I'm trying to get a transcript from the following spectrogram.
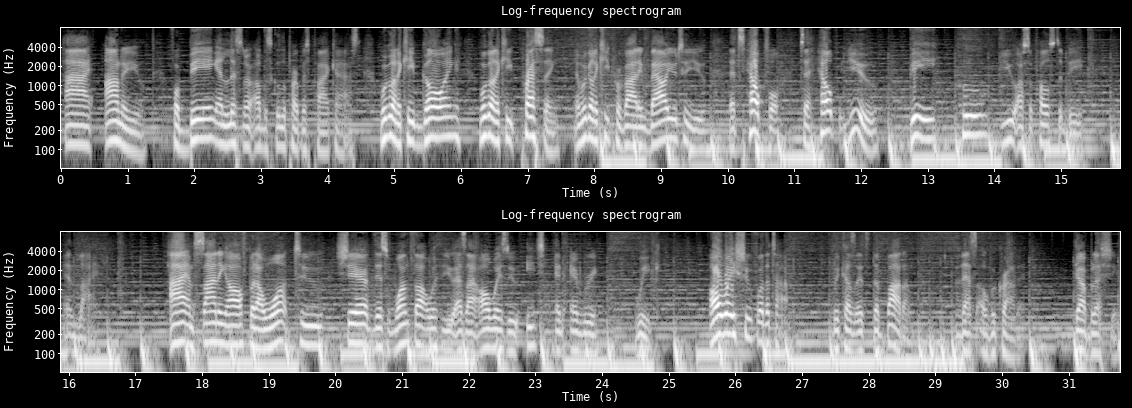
I honor you for being a listener of the School of Purpose podcast. We're going to keep going, we're going to keep pressing, and we're going to keep providing value to you that's helpful to help you be who you are supposed to be in life. I am signing off, but I want to share this one thought with you as I always do each and every week. Always shoot for the top because it's the bottom that's overcrowded. God bless you.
